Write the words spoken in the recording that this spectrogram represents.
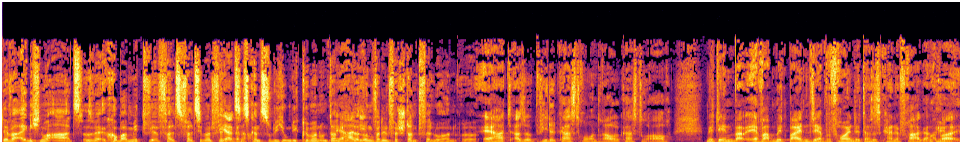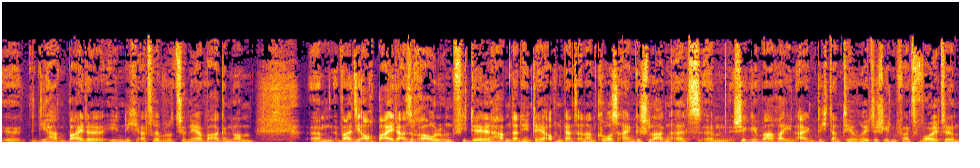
der war eigentlich nur Arzt. Also komm mal mit, falls, falls jemand verletzt genau. ist, kannst du dich um die kümmern und dann Er hat er ihn- irgendwann den Verstand verloren. Oder? Er hat also Fidel Castro und Raúl Castro auch, mit denen er war mit beiden sehr befreundet, das ist keine Frage. Aber äh, die haben beide ihn nicht als revolutionär wahrgenommen, ähm, weil sie auch beide, also Raúl und Fidel, haben dann hinterher auch einen ganz anderen Kurs eingeschlagen, als ähm, Che Guevara ihn eigentlich dann theoretisch jedenfalls wollte,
